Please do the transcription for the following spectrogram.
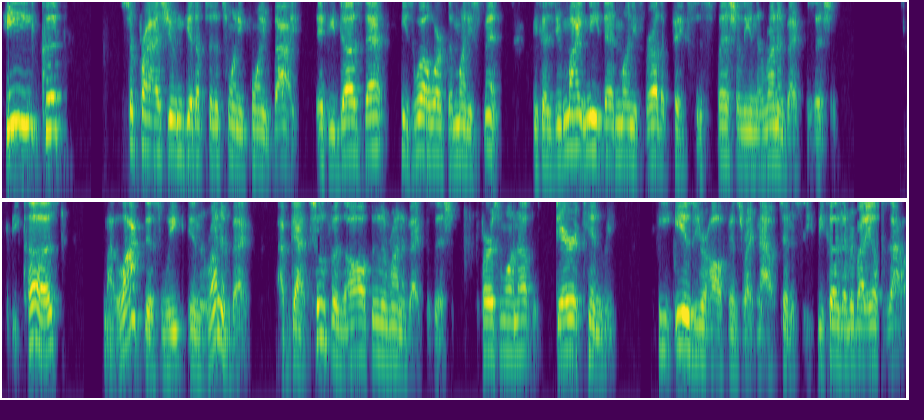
he could surprise you and get up to the 20 point value. If he does that, he's well worth the money spent because you might need that money for other picks, especially in the running back position. Because my lock this week in the running back, I've got for all through the running back position. First one up, Derrick Henry. He is your offense right now at Tennessee because everybody else is out.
